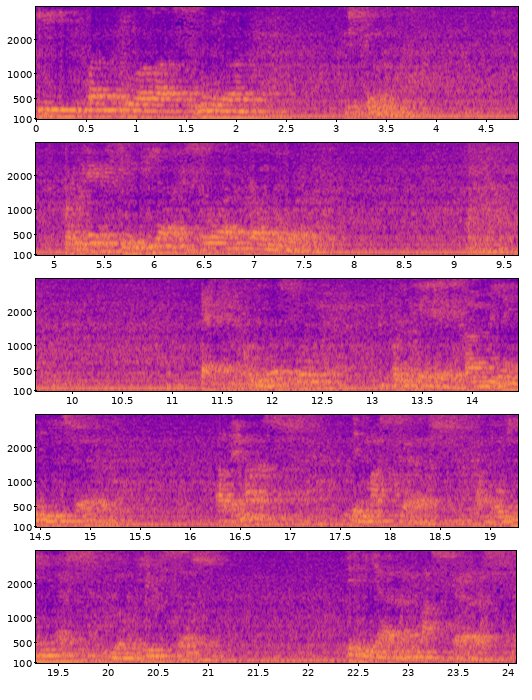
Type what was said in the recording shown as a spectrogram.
Y cuanto a la segunda cuestión, ¿por qué fingía la pessoa el dolor? Es curioso porque también además de máscaras apolíneas y optimistas, tenía máscaras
